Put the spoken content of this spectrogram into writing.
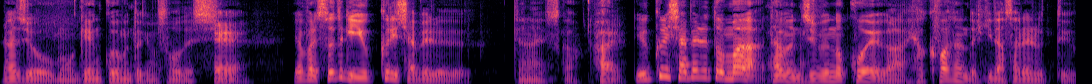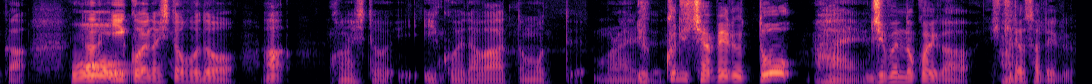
ラジオも原稿読む時もそうですし、ええ。やっぱりそういう時ゆっくり喋るじゃないですか。はい。ゆっくり喋るとまあ多分自分の声が100%引き出されるっていうかいい声の人ほどあこの人いい声だわと思ってもらえる。ゆっくり喋るとはい。自分の声が引き出される。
